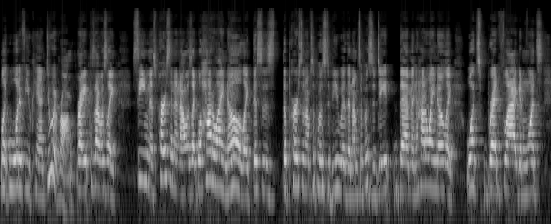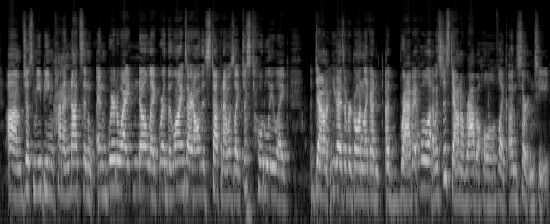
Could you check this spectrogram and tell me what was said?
Like what if you can't do it wrong, right? Because I was like seeing this person and I was like, well, how do I know? Like this is the person I'm supposed to be with and I'm supposed to date them and how do I know like what's red flag and what's um, just me being kind of nuts and and where do I know like where the lines are and all this stuff? And I was like just totally like down you guys ever go like a, a rabbit hole? I was just down a rabbit hole of like uncertainty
